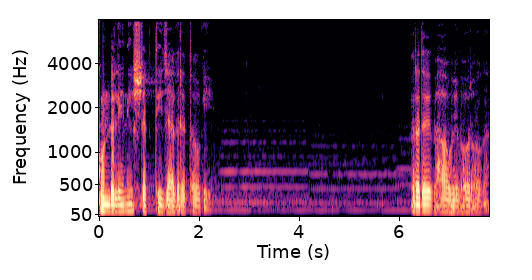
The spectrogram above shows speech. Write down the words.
कुंडलिनी शक्ति जागृत होगी। हृदय भाव विभोर होगा।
